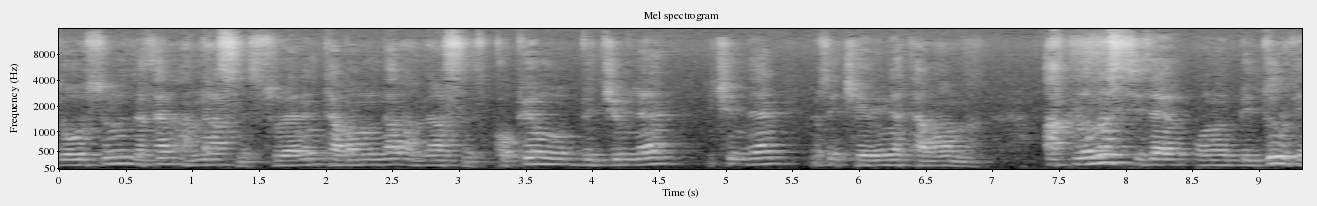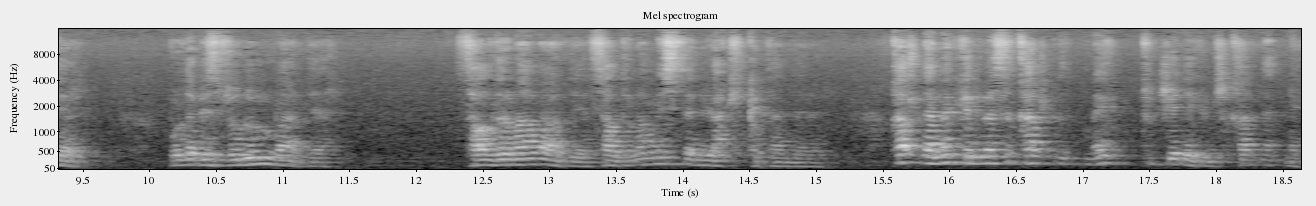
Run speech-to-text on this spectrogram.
doğrusunu zaten anlarsınız. Surenin tamamından anlarsınız. Kopuyor mu bir cümle içinden yoksa içeriğine tamam mı? Aklınız size onu bir dur der. Burada bir zulüm var der. Saldırma var der. Saldırma mı isteniyor hakikaten der. Katlemek kelimesi katletmek Türkçe'ye de girmiş. Katletmek.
